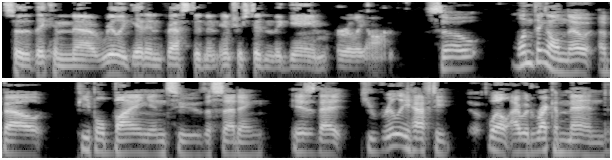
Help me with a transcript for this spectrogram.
so that they can uh, really get invested and interested in the game early on. So one thing I'll note about people buying into the setting is that you really have to, well, I would recommend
